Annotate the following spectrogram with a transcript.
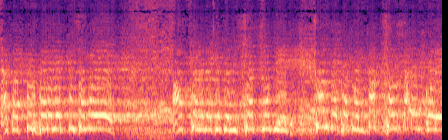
একাত্তর পরবর্তী সময়ে আপনারা দেখেছেন শেখ মুজিব সর্বপ্রথম বাকশাল কায়েম করে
